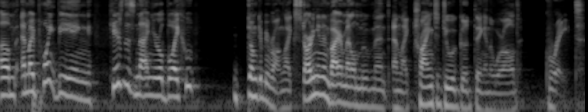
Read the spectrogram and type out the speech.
Um, and my point being, here's this nine-year-old boy who, don't get me wrong, like starting an environmental movement and like trying to do a good thing in the world, great.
